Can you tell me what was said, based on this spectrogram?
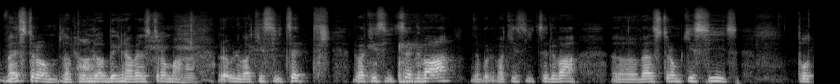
Vestrom, zapomněl bych na Vestroma. Rok 2003, 2002 nebo 2002 uh, Vestrom 1000, pot,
